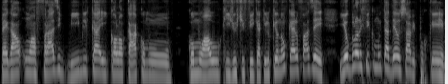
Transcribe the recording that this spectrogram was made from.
pegar uma frase bíblica e colocar como como algo que justifique aquilo que eu não quero fazer. E eu glorifico muito a Deus, sabe? Porque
